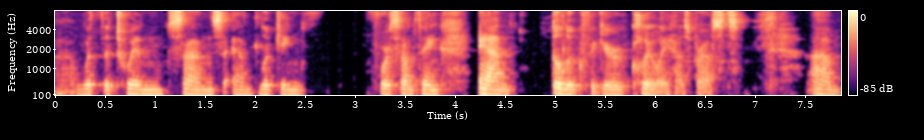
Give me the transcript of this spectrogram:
uh, with the twin suns and looking for something, and the Luke figure clearly has breasts. Um,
